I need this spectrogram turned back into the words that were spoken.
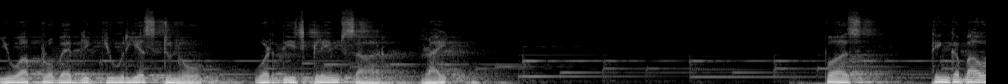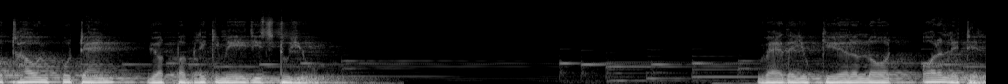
You are probably curious to know what these claims are, right? First, think about how important your public image is to you. Whether you care a lot or a little,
